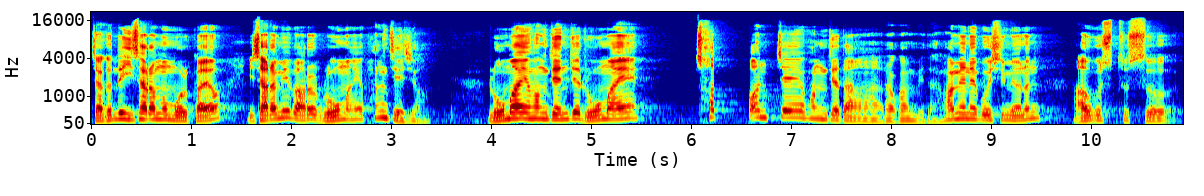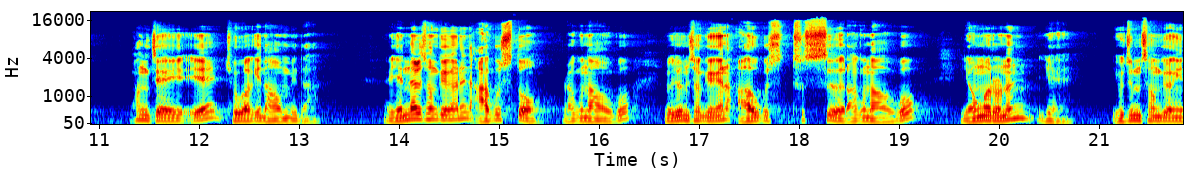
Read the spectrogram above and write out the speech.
자, 근데 이 사람은 뭘까요? 이 사람이 바로 로마의 황제죠. 로마의 황제인데 로마의 첫 번째 황제다라고 합니다. 화면에 보시면은 아우구스투스 황제의 조각이 나옵니다. 옛날 성경에는 아구스토라고 나오고 요즘 성경에는 아우구스투스라고 나오고 영어로는 예, 요즘 성경에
